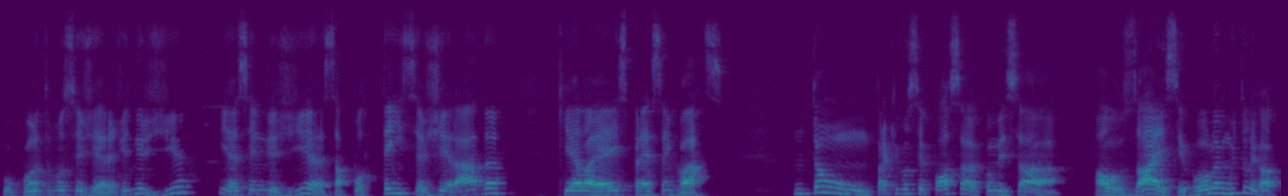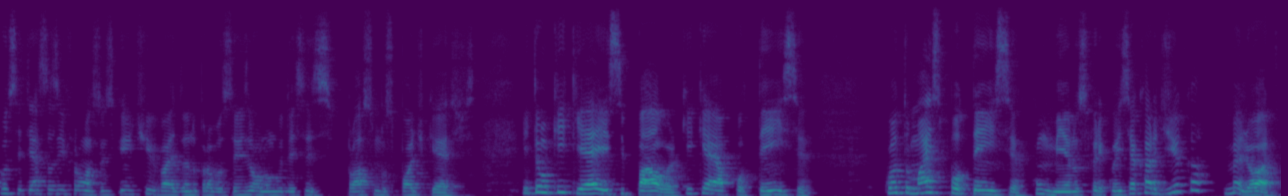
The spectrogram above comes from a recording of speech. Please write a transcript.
o quanto você gera de energia e essa energia, essa potência gerada, que ela é expressa em watts. Então, para que você possa começar a usar esse rolo, é muito legal que você tenha essas informações que a gente vai dando para vocês ao longo desses próximos podcasts. Então, o que, que é esse power? O que, que é a potência? Quanto mais potência com menos frequência cardíaca, melhor.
